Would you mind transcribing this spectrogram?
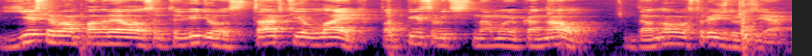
Если вам понравилось это видео, ставьте лайк, подписывайтесь на мой канал. До новых встреч, друзья!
